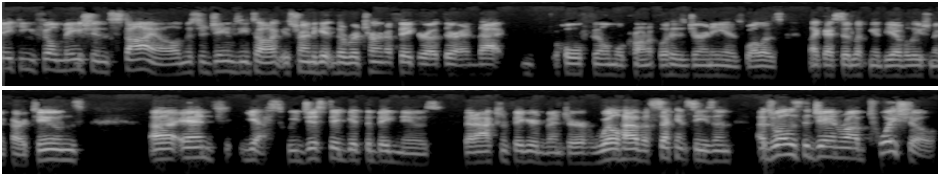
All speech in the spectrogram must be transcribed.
faking filmation style. Mr. James E. Talk is trying to get the return of Faker out there, and that whole film will chronicle his journey as well as, like I said, looking at the evolution of cartoons. Uh, and yes, we just did get the big news that Action Figure Adventure will have a second season as well as the Jay and Rob Toy Show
